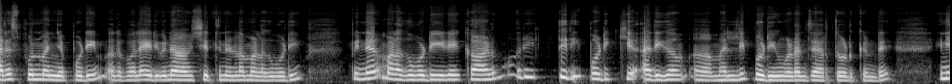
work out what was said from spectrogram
അര സ്പൂൺ മഞ്ഞൾപ്പൊടിയും അതുപോലെ എരിവിന് ആവശ്യത്തിനുള്ള മുളക് പൊടിയും പിന്നെ മുളക് പൊടിയേക്കാളും ഒരു ഇത്തിരി പൊടിക്ക് അധികം മല്ലിപ്പൊടിയും കൂടെ ചേർത്ത് കൊടുക്കുന്നുണ്ട്. ഇനി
